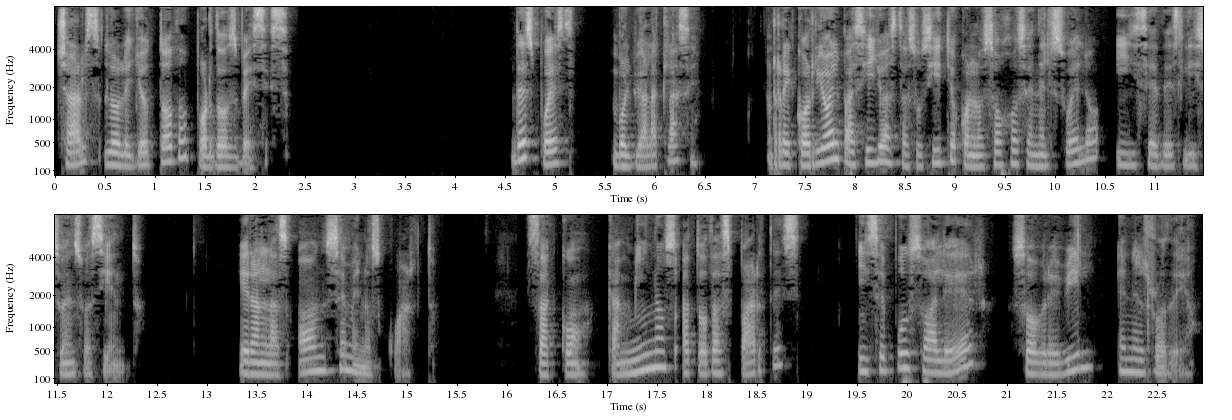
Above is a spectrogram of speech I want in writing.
Charles lo leyó todo por dos veces. Después volvió a la clase. Recorrió el pasillo hasta su sitio con los ojos en el suelo y se deslizó en su asiento. Eran las once menos cuarto. Sacó Caminos a todas partes y se puso a leer sobre Bill en el rodeo.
